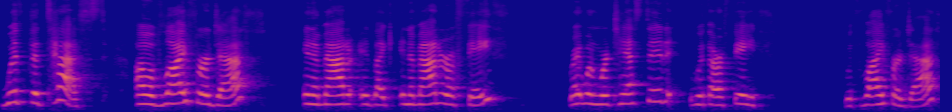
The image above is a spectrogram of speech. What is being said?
with the test of life or death in a matter like in a matter of faith right? When we're tested with our faith with life or death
